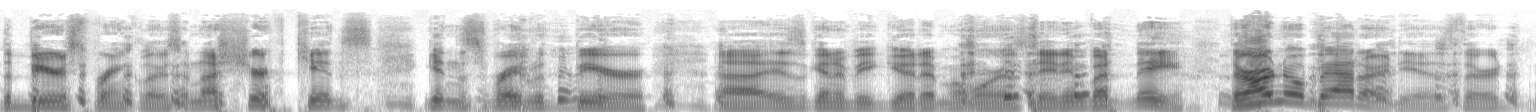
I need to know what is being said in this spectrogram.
the beer sprinklers. I'm not sure if kids getting sprayed with beer uh, is going to be good at Memorial Stadium, but hey, there are no bad ideas. There,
